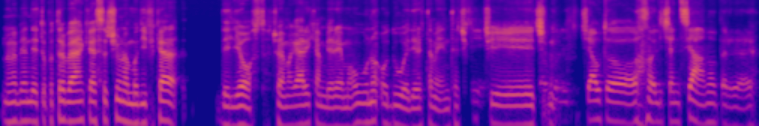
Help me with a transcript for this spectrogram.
non abbiamo detto, potrebbe anche esserci una modifica degli host, cioè magari cambieremo uno o due direttamente. Ci, sì, ci, ci, ci autolicenziamo per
